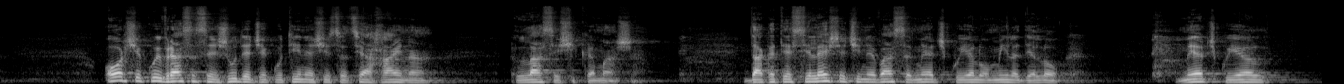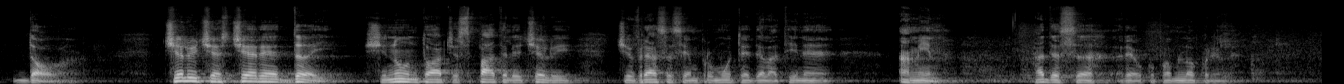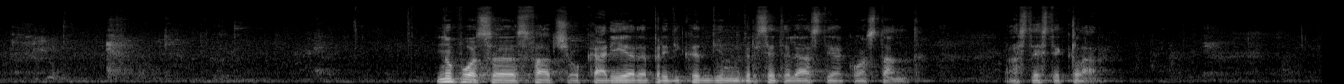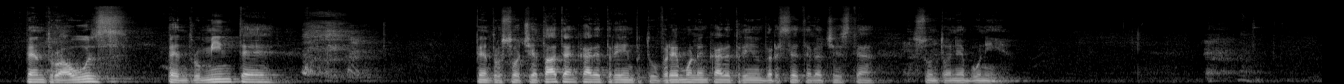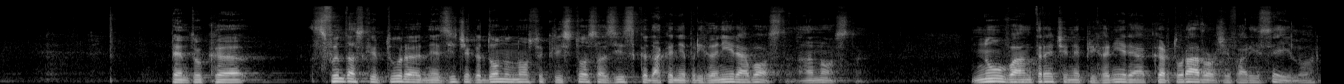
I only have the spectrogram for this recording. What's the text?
Orice cui vrea să se judece cu tine și să-ți ia haina, lase și cămașa. Dacă te silește cineva să mergi cu el o milă de loc, mergi cu el două. Celui ce îți cere, dăi și nu întoarce spatele celui ce vrea să se împrumute de la tine. Amin. Haideți să reocupăm locurile. Nu poți să-ți faci o carieră predicând din versetele astea constant. Asta este clar. Pentru auz, pentru minte, pentru societatea în care trăim, pentru vremurile în care trăim, versetele acestea sunt o nebunie. Pentru că Sfânta Scriptură ne zice că Domnul nostru Hristos a zis că dacă neprihănirea voastră, a noastră, nu va întrece neprihănirea cărturarilor și fariseilor,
